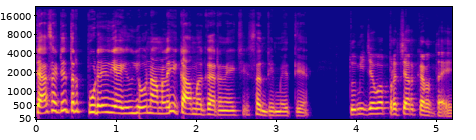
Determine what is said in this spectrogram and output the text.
त्यासाठी तर पुढे येऊन आम्हाला ही कामं करण्याची संधी मिळते तुम्ही जेव्हा प्रचार करताय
